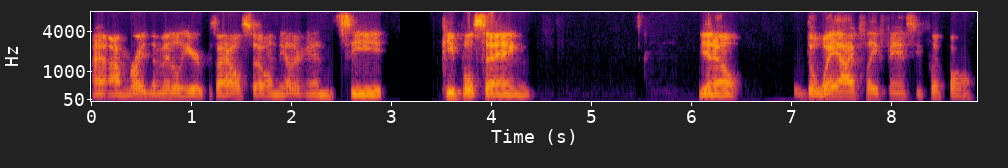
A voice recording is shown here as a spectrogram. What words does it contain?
I, I'm right in the middle here because I also, on the other hand, see people saying, you know, the way I play fantasy football,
